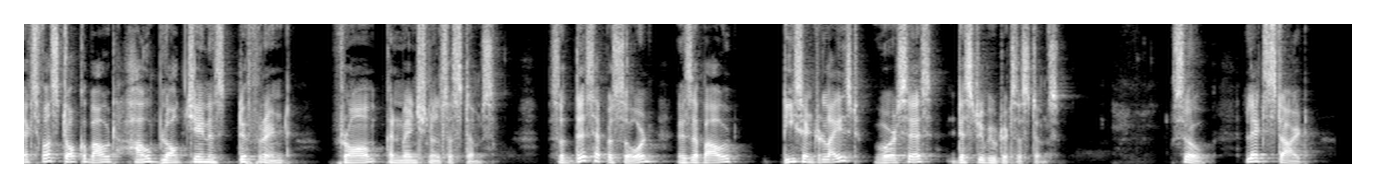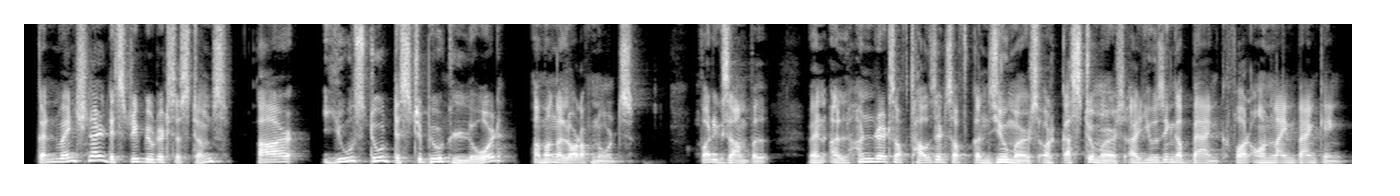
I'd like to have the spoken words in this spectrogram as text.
let's first talk about how blockchain is different from conventional systems. So this episode is about decentralized versus distributed systems. So let's start. Conventional distributed systems are used to distribute load among a lot of nodes. For example, when hundreds of thousands of consumers or customers are using a bank for online banking,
